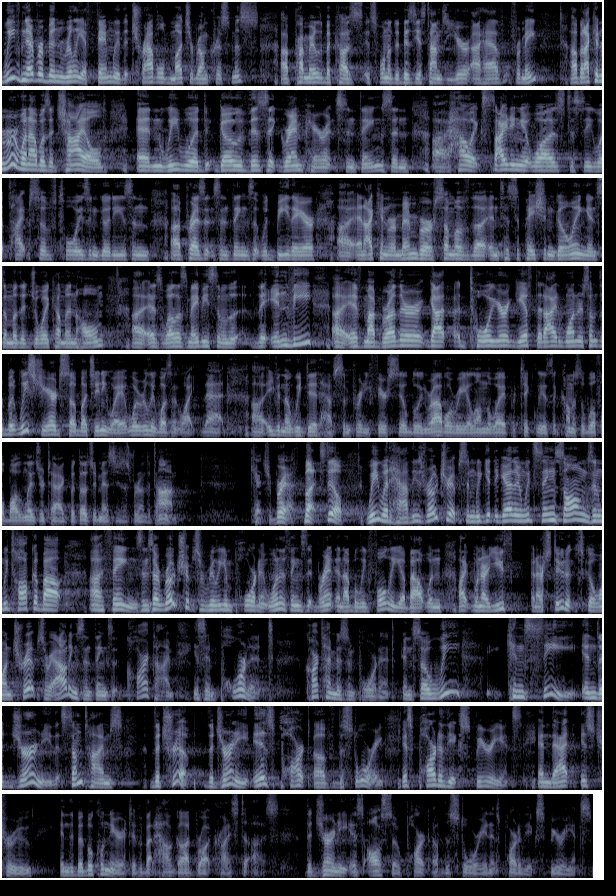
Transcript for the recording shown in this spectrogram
we've never been really a family that traveled much around Christmas, uh, primarily because it's one of the busiest times of year I have for me. Uh, but I can remember when I was a child and we would go visit grandparents and things, and uh, how exciting it was to see what types of toys and goodies and uh, presents and things that would be there. Uh, and I can remember some of the anticipation going and some of the joy coming home, uh, as well as maybe some of the, envy uh, if my brother got a toy or a gift that I'd wanted or something. But we shared so much anyway, it really wasn't like that uh, even though we did have some pretty fierce sibling rivalry along the way, particularly as it comes to wiffle ball and laser tag, but those are messages for another time. Catch your breath. But still, we would have these road trips and we'd get together and we'd sing songs and we'd talk about uh, things. And so road trips are really important. One of the things that Brent and I believe fully about when, like, when our youth and our students go on trips or outings and things, car time is important. Car time is important. And so we can see in the journey that sometimes the trip, the journey is part of the story. It's part of the experience. And that is true in the biblical narrative about how God brought Christ to us. The journey is also part of the story and it's part of the experience.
